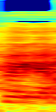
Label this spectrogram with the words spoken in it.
but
